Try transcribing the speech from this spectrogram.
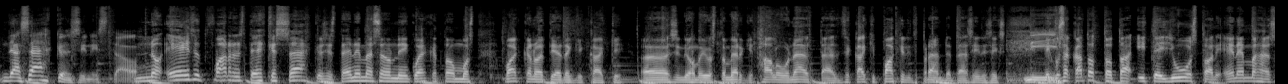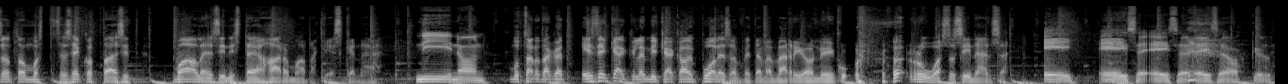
mitään sähkön sinistä ole. No ei se nyt varsinaisesti ehkä sähköisistä. Enemmän se on niinku ehkä tuommoista, vaikka noin tietenkin kaikki öö, sinihomejuustomerkit haluaa näyttää, että se kaikki paketit brändetään sinisiksi. Niin. niin kun sä katsot tota itse juustoa, niin enemmänhän se on tuommoista, että sä sekoittaisit vaaleansinistä ja harmaata keskenään. Niin on. Mutta sanotaanko, että ei sekään kyllä mikään kauhean puolensa vetävä väri on niinku ruuassa sinänsä. Ei, ei se, ei se, ei se ole kyllä.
